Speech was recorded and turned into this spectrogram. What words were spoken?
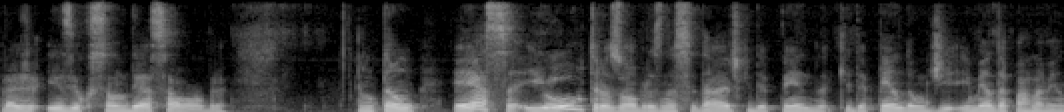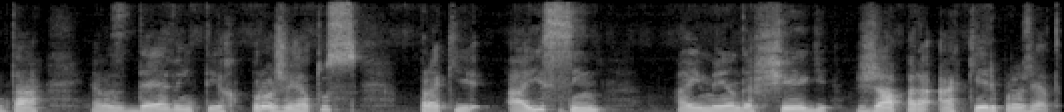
para execução dessa obra. Então, essa e outras obras na cidade que dependam, que dependam de emenda parlamentar, elas devem ter projetos para que aí sim a emenda chegue já para aquele projeto.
